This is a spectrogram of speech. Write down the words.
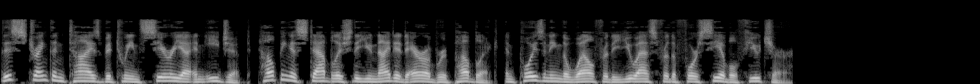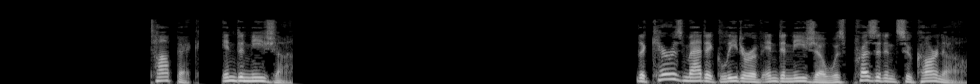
This strengthened ties between Syria and Egypt, helping establish the United Arab Republic, and poisoning the well for the U.S. for the foreseeable future. Indonesia The charismatic leader of Indonesia was President Sukarno.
